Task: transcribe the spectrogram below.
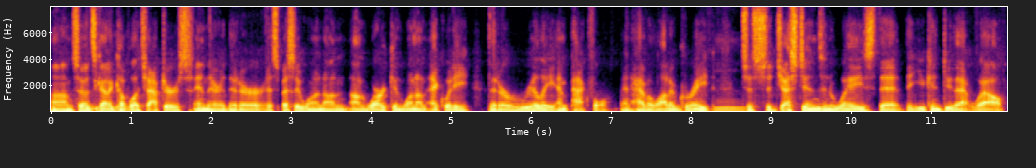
Um, so it's got mm-hmm. a couple of chapters in there that are, especially one on on work and one on equity, that are really impactful and have a lot of great mm-hmm. just suggestions and ways that that you can do that well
